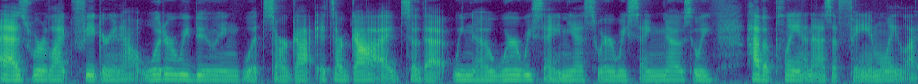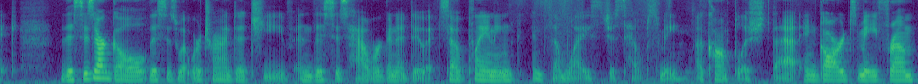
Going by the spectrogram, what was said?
as we're like figuring out what are we doing what's our guide it's our guide so that we know where are we saying yes where are we saying no so we have a plan as a family like this is our goal this is what we're trying to achieve and this is how we're going to do it so planning in some ways just helps me accomplish that and guards me from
